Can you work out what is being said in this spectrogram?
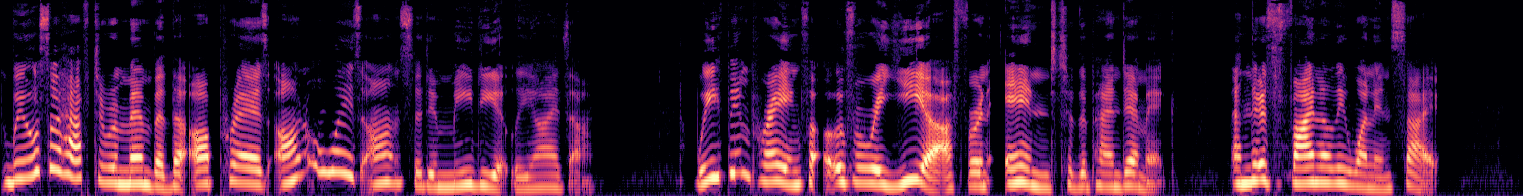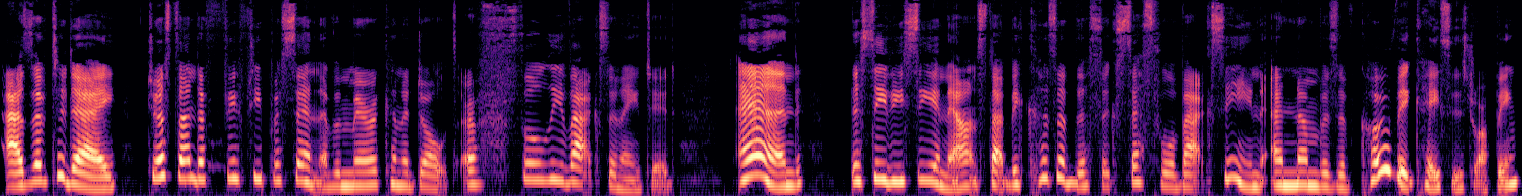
We also have to remember that our prayers aren't always answered immediately either. We've been praying for over a year for an end to the pandemic, and there's finally one in sight. As of today, just under 50% of American adults are fully vaccinated, and the CDC announced that because of the successful vaccine and numbers of COVID cases dropping,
